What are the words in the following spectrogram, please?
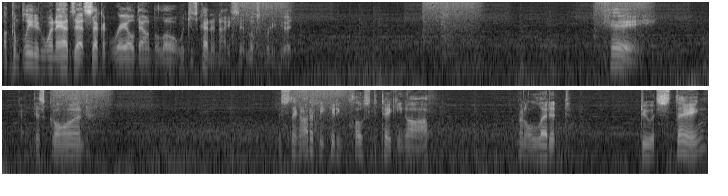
A completed one adds that second rail down below, which is kind of nice. It looks pretty good. Okay. Got this going. This thing ought to be getting close to taking off. We're going to let it do its thing.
